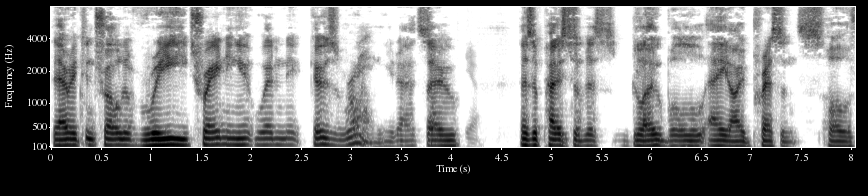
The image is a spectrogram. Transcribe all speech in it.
they're in control of retraining it when it goes wrong, you know. So yeah. as opposed to this global AI presence of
